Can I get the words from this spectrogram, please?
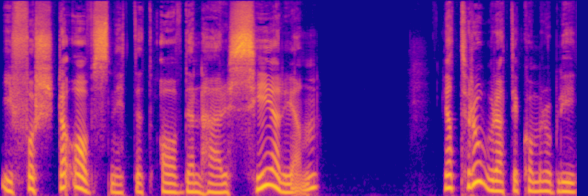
i första avsnittet av den här serien. Jag tror att det kommer att bli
